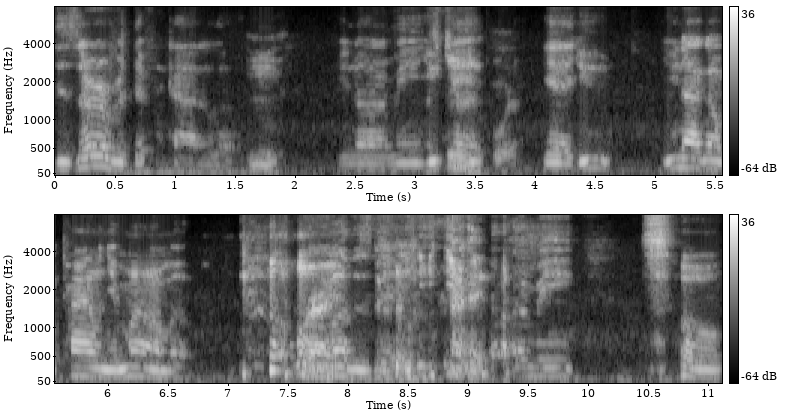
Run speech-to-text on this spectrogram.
deserve a different kind of love. Mm. You know what I mean? That's you very can't. important. Yeah, you you're not gonna pound your mom up on Right. Mother's Day. you Right. know what I mean? So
